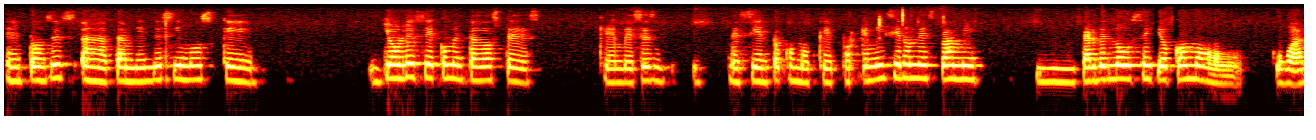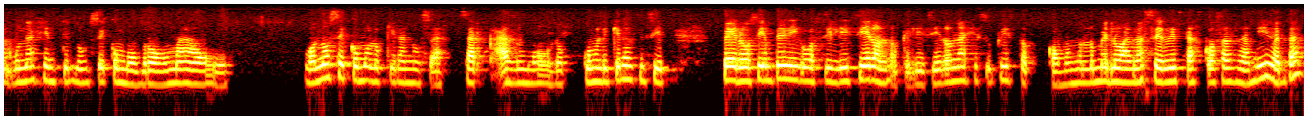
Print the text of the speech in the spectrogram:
Entonces, ah, también decimos que yo les he comentado a ustedes que en veces me siento como que, ¿por qué me hicieron esto a mí? Y tal vez lo use yo como, o alguna gente lo use como broma, o, o no sé cómo lo quieran usar, sarcasmo, lo, como le quieras decir. Pero siempre digo, si le hicieron lo que le hicieron a Jesucristo, ¿cómo no me lo van a hacer de estas cosas a mí, verdad?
